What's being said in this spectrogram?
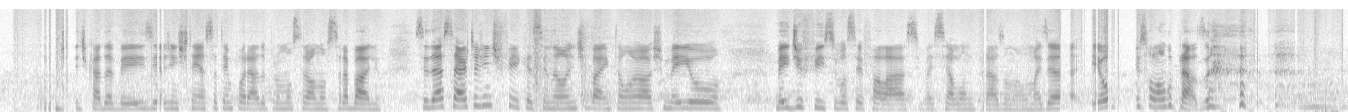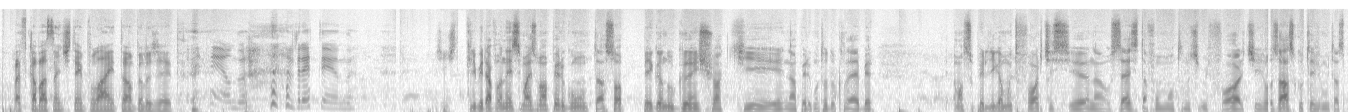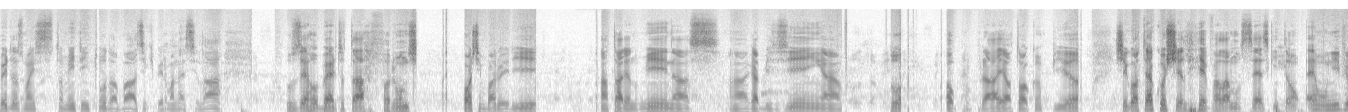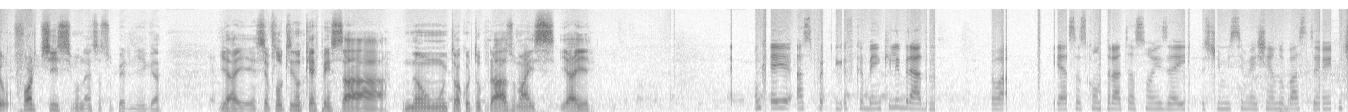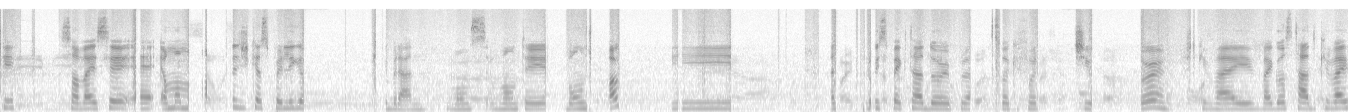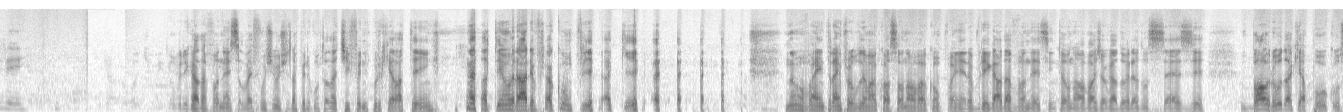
de cada vez e a gente tem essa temporada para mostrar o nosso trabalho. Se der certo a gente fica, senão a gente vai. Então eu acho meio meio difícil você falar se vai ser a longo prazo ou não, mas é, eu penso a longo prazo. Vai ficar bastante tempo lá então, pelo jeito. Pretendo, pretendo. A gente tem que liberar Vanessa, mais uma pergunta, só pegando o gancho aqui na pergunta do Kleber. É uma Superliga muito forte esse ano, o SESI está montando um time forte, o Osasco teve muitas perdas, mas também tem toda a base que permanece lá. O Zé Roberto está formando um time forte em Barueri, a Natália no Minas, a Gabizinha, o pro Praia, atual campeão. Chegou até a Cocheleva lá no Sesc, então é um nível fortíssimo nessa Superliga. E aí? Você falou que não quer pensar não muito a curto prazo, mas e aí? que a Superliga fica bem equilibrada. Né? Eu acho que essas contratações aí, os times se mexendo bastante, só vai ser. É, é uma mostra de que a Superliga é equilibrada. Vão, vão ter bons jogos e para o espectador, para a pessoa que for acho que vai, vai gostar do que vai ver. Obrigado, Vanessa. Ela vai fugir hoje da pergunta da Tiffany porque ela tem, ela tem horário para cumprir aqui. não vai entrar em problema com a sua nova companheira. Obrigado, Vanessa, então, nova jogadora do SESI Bauru. Daqui a pouco.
